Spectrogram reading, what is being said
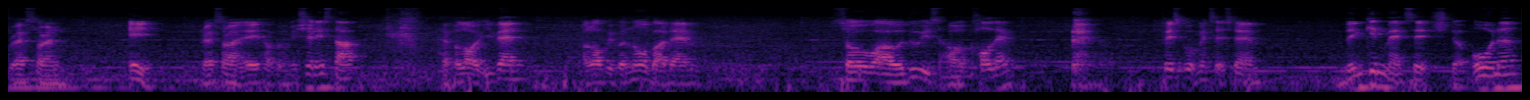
restaurant A. Restaurant A have a Michelin star, have a lot of event, a lot of people know about them. So what I will do is I will call them, Facebook message them, LinkedIn message the owner,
